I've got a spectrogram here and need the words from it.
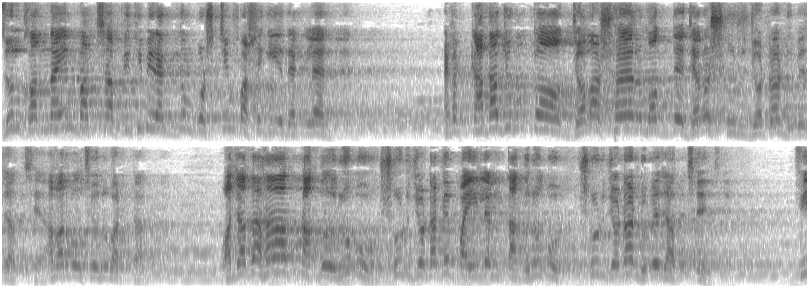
জুলকরনাইন পৃথিবীর একদম পশ্চিম পাশে গিয়ে দেখলেন, একটা কাদাযুক্ত জলাশয়ের মধ্যে যেন সূর্যটা ডুবে যাচ্ছে। আবার বলছি অনুবাদটা অজাদাহা তাগরুবু, সূর্যটাকে পাইলেন তাগরুবু, সূর্যটা ডুবে যাচ্ছে। ফি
